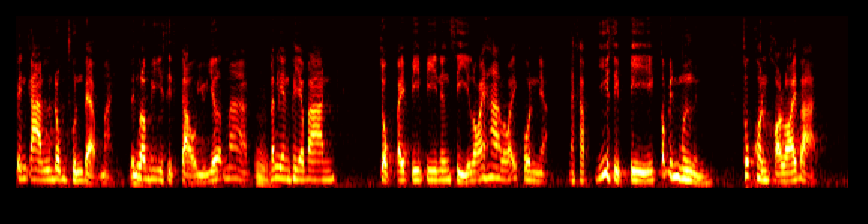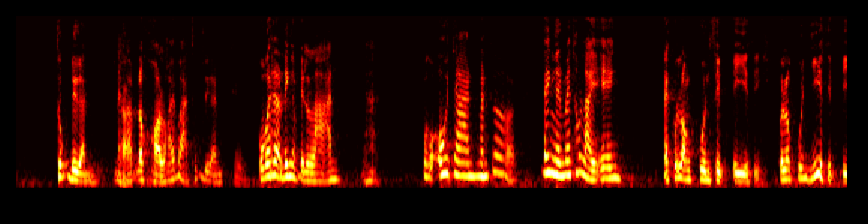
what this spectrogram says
เป็นการระดมทุนแบบใหม่ ซึ่งเรามีสิทธิ์เก่าอยู่เยอะมากอืมนักเรียนพยาบาลจบไปปีปีหนึ่งสี่ร้อยห้าร้อยคนเนี่ยนะครับยี่สิบปีก็เป็นหมื่น ทุกคนขอร้อยบาท ทุกเดือนนะครับ เราขอร้อยบาททุกเดือนอืมผมว่าถ้าเราได้เงินเป็นล้านนะฮะบอกว่าโอ้อาจารย์มันก็ได้เงินไม่เท่าไหร่เอง แต่คุณลองคูณสิบปีสิ คุณลองคูณยี่สิบปี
